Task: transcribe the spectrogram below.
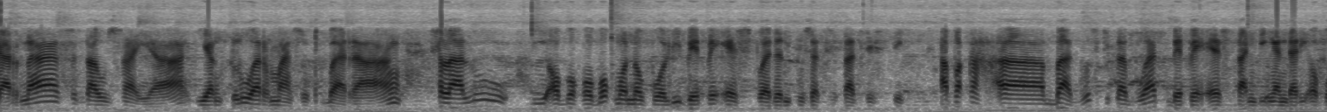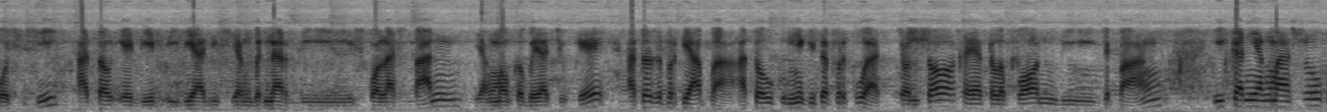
karena setahu saya yang keluar masuk barang selalu diobok-obok monopoli BPS Badan Pusat Statistik apakah uh, bagus kita buat BPS tandingan dari oposisi atau idealis yang benar di sekolah stan yang mau ke bea cukai? Atau seperti apa? Atau hukumnya kita perkuat? Contoh saya telepon di Jepang ikan yang masuk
